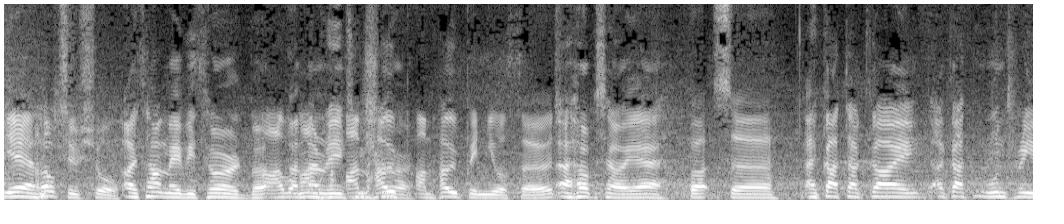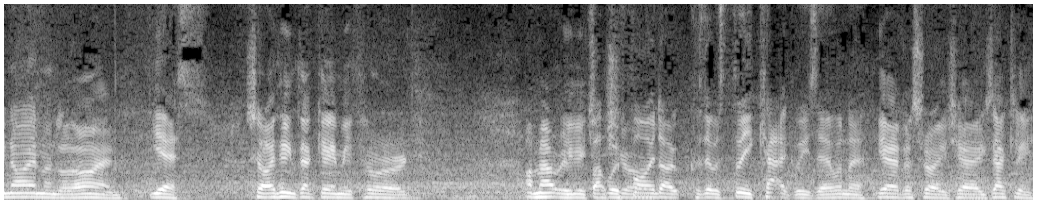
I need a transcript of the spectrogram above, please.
Yeah, I'm hope, not too sure. I thought maybe third, but I, am not really I'm, sure. hope, I'm hoping you're third, I hope so, yeah. but uh, I got that guy, I got 139 on the line, yes. so I think that gave me third. I'm not really But we'll sure. find out because there was three categories there, weren't there? Yeah, that's right, yeah, exactly.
